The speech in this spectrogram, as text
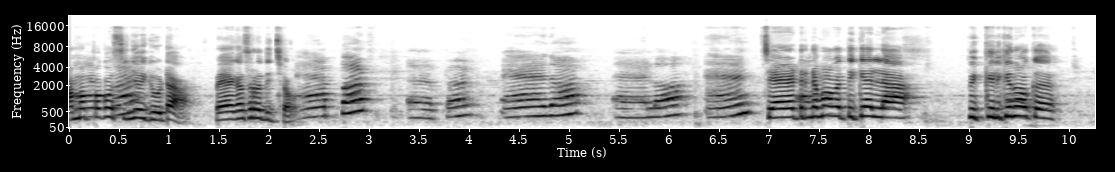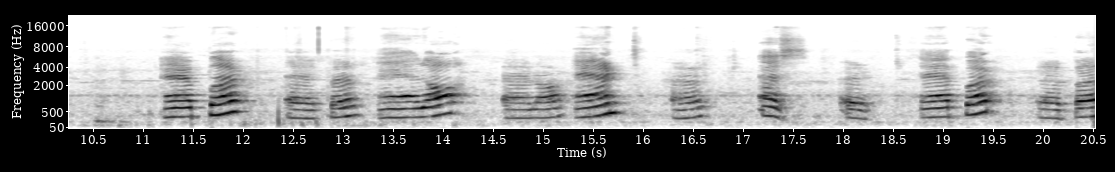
അമ്മ ഇപ്പൊ ക്വസ്റ്റ്യൻ ചോദിക്കൂട്ടാ. വേഗം ശ്രദ്ധിച്ചോ. ചേട്ടന്റെ മുഖത്തേക്കല്ല പിക്കിലേക്ക് നോക്ക് Apple, apple, arrow, arrow, and, and, S. Uh, apple, apple,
